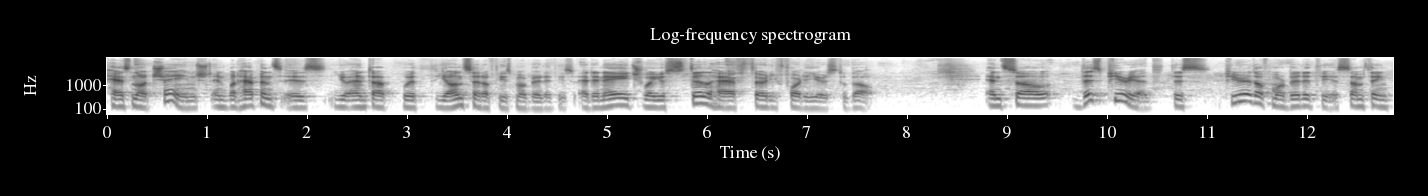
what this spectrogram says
has not changed. And what happens is you end up with the onset of these morbidities at an age where you still have 30, 40 years to go. And so this period, this period of morbidity is something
